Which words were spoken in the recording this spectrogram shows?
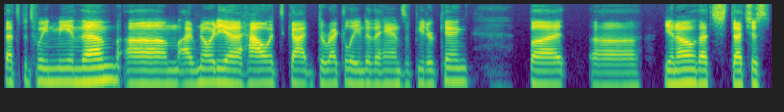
that's between me and them um i have no idea how it got directly into the hands of peter king but uh you know that's that's just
